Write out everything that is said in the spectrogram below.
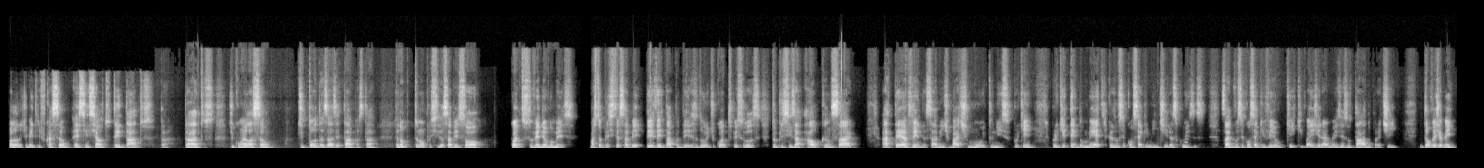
Falando de metrificação, é essencial tu ter dados, tá? Dados de com relação de todas as etapas, tá? Eu não, tu não precisa saber só quantos tu vendeu no mês, mas tu precisa saber desde a etapa, desde o, de quantas pessoas tu precisa alcançar até a venda, sabe? A gente bate muito nisso. Por quê? Porque tendo métricas, você consegue medir as coisas, sabe? Você consegue ver o que, que vai gerar mais resultado para ti. Então, veja bem,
